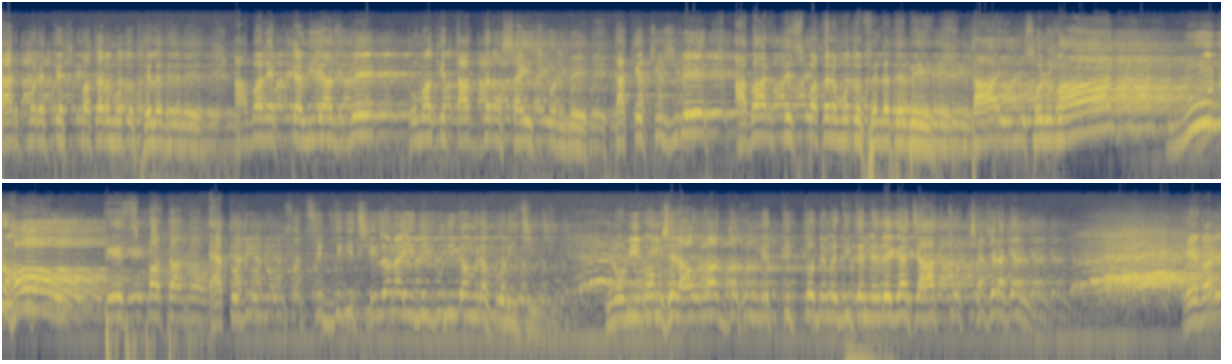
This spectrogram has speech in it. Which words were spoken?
তারপরে তেজপাতার মতো ফেলে দেবে, আবার একটা নিয়ে আসবে, তোমাকে তার দ্বারা সাইজ করবে, তাকে চুষবে, আবার তেজপাতার মতো ফেলে দেবে। তাই মুসলমান, নুন হও, তেজপাতা এতদিন সিদ্দিকি ছিল না ইদিক উদিক আমরা করেছি। নবী বংশের আওলাদ যখন নেতৃত্ব দেবে, দিতে নেমে গেছে আজ চড়ছে সেটা কেন? এবারে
